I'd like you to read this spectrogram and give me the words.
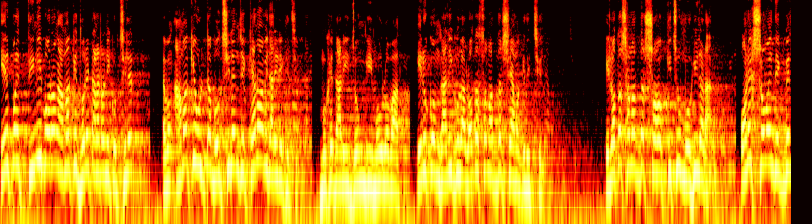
এরপরে তিনি বরং আমাকে ধরে টানাটানি করছিলেন এবং আমাকে উল্টা বলছিলেন যে, কেন আমি দাড়ি রেখেছি? মুখে দাড়ি, জঙ্গি, মৌলবাদ, এরকম গালিগুলা লতা সমাদ্দার সে আমাকে দিচ্ছিল। এই লতা সমাদ্দার সহ কিছু মহিলারা অনেক সময় দেখবেন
